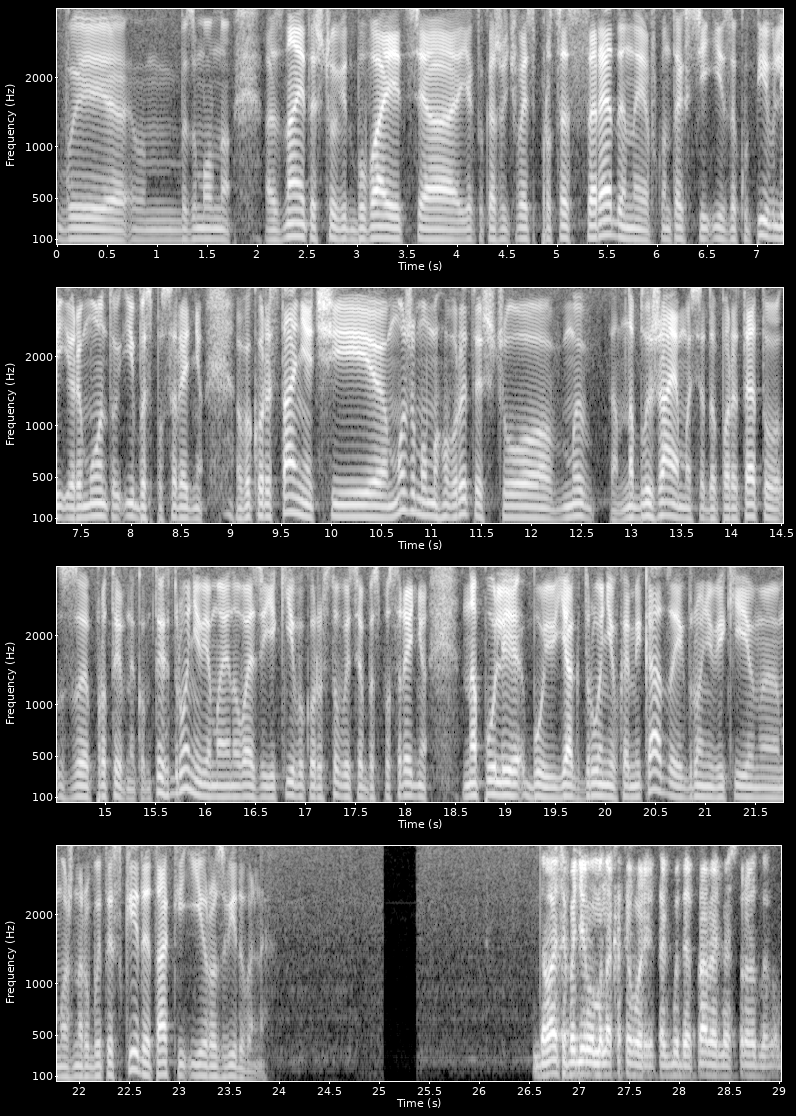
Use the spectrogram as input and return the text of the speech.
ви ем, безумовно знаєте, що відбувається, як то кажуть, весь процес зсередини в контексті і закупівлі, і ремонту, і безпосередньо використання. Чи можемо ми говорити, що ми там наближаємося до паритету з противником тих дронів? Я маю на увазі, які використовуються безпосередньо на полі бою, як дронів камікадзе, як дронів, які можна робити скиди, так і розвідувальних. Давайте поділимо на категорії, так буде правильно і справедливо.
